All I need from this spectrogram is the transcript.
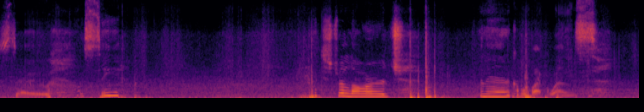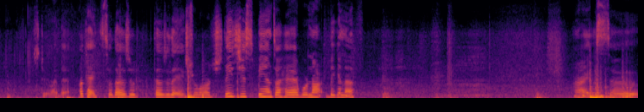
So, let's see. Extra large. And then a couple black ones. Just do it like that. Okay, so those are those are the extra large. These just bins I had were not big enough. Alright, so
